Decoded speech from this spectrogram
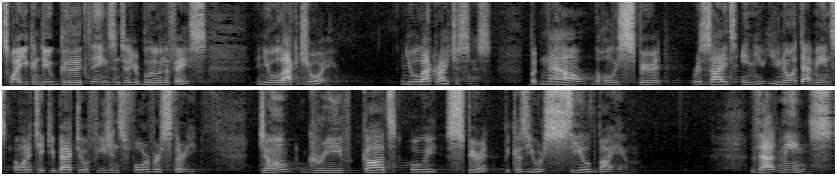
That's why you can do good things until you're blue in the face, and you will lack joy, and you will lack righteousness. But now the Holy Spirit resides in you. You know what that means? I want to take you back to Ephesians 4, verse 30. Don't grieve God's Holy Spirit because you were sealed by him. That means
